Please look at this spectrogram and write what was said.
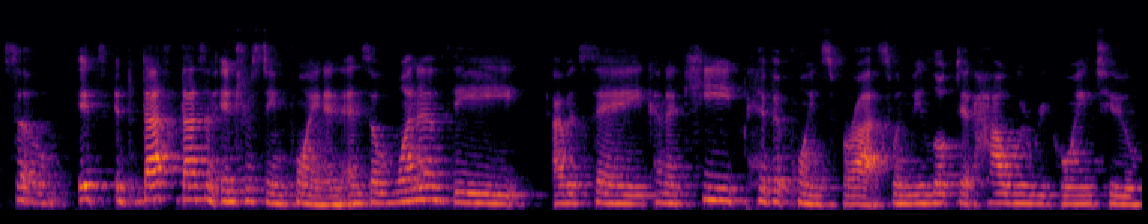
So it's it, that's that's an interesting point, and and so one of the I would say, kind of key pivot points for us when we looked at how we were going to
